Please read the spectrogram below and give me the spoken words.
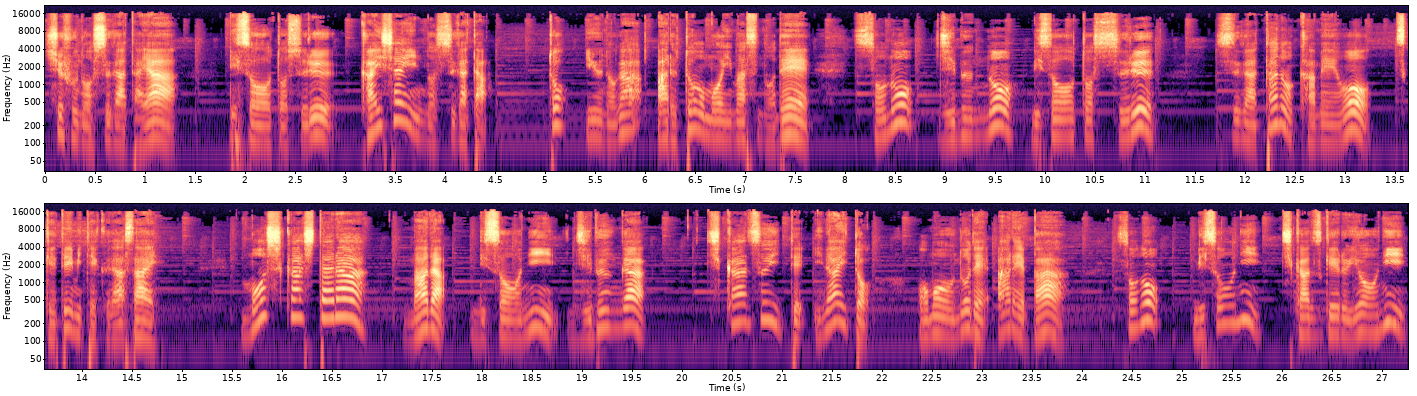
主婦の姿や理想とする会社員の姿というのがあると思いますので、その自分の理想とする姿の仮面をつけてみてください。もしかしたらまだ理想に自分が近づいていないと思うのであれば、その理想に近づけるように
